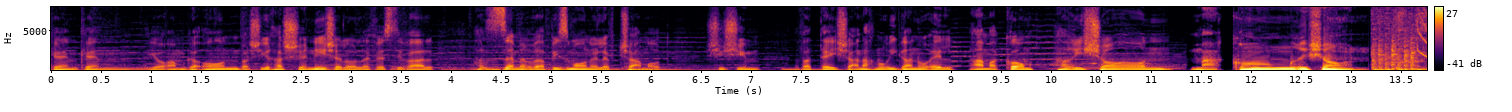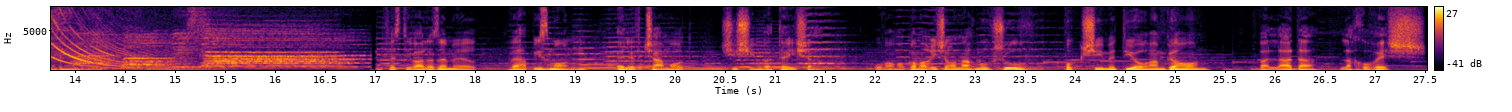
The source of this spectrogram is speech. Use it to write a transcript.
כן, כן. יורם גאון בשיר השני שלו לפסטיבל הזמר והפזמון 1969. אנחנו הגענו אל המקום הראשון. מקום ראשון. פסטיבל הזמר והפזמון 1969. ובמקום הראשון אנחנו שוב פוגשים את יורם גאון, בלדה לחובש.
